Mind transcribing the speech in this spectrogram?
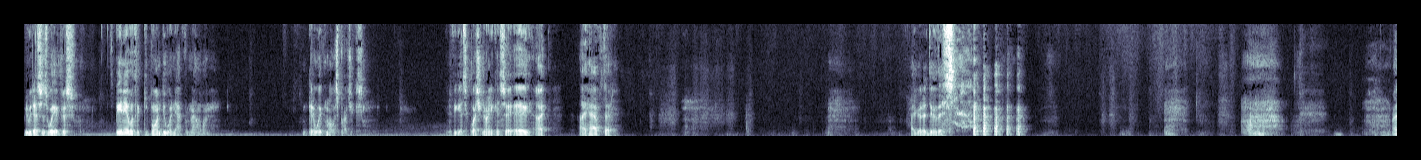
maybe that's his way of just being able to keep on doing that from now on. And get away from all his projects. And if he gets a question on, he can say, hey, I, I have to... I gotta do this. I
